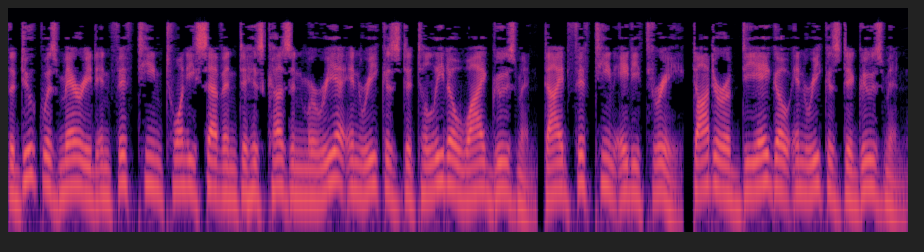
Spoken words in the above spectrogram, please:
The duke was married in 1527 to his cousin Maria Enriquez de Toledo y Guzman, died 1583, daughter of Diego Enriquez de Guzman,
